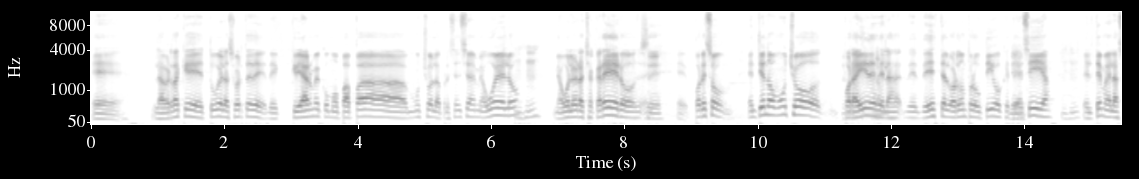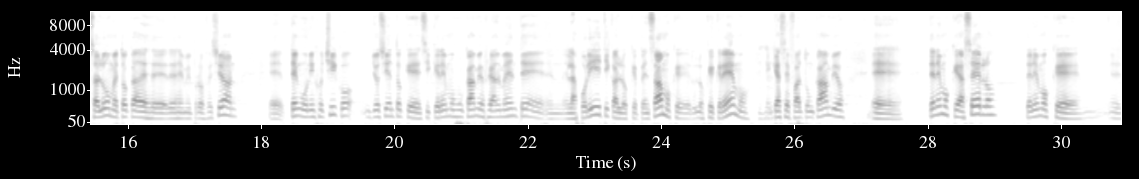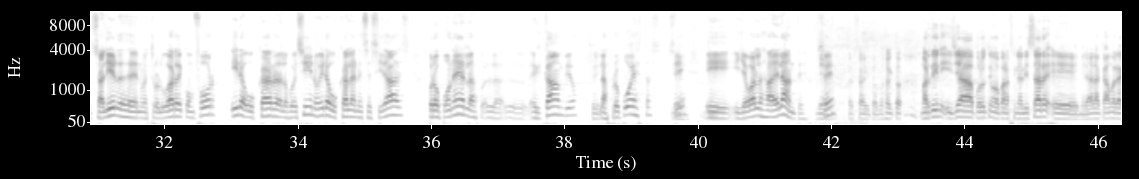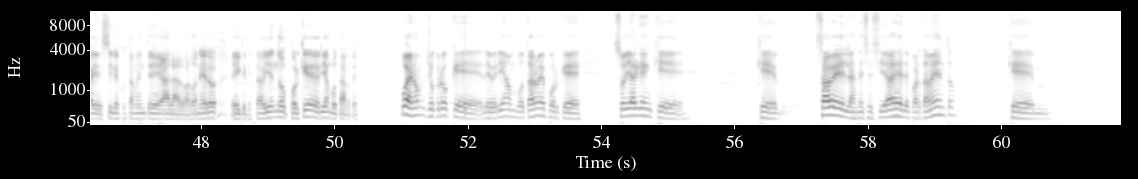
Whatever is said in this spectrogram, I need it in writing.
Eh, la verdad que tuve la suerte de, criarme como papá mucho la presencia de mi abuelo. Mi abuelo era chacarero. Eh, eh, por eso entiendo mucho por ahí desde la, de, este albardón productivo que te decía. El tema de la salud me toca desde, desde mi profesión. Eh, tengo un hijo chico, yo siento que si queremos un cambio realmente en, las políticas, los que pensamos, que los que creemos en que hace falta un cambio, tenemos que hacerlo, tenemos que eh, salir desde nuestro lugar de confort, ir a buscar a los vecinos, ir a buscar las necesidades, proponer el cambio, las propuestas, ¿sí? Y, llevarlas adelante. Perfecto, perfecto. Martín, y ya por último, para finalizar, eh, mirar a la cámara y decirle justamente al albardonero eh, que te está viendo, ¿por qué deberían votarte? Bueno, yo creo que deberían votarme porque soy alguien que, que sabe las necesidades del departamento, que mm,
